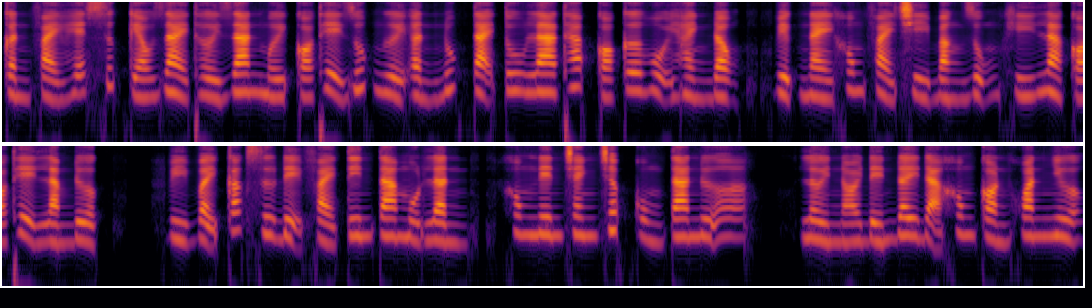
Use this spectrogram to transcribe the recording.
cần phải hết sức kéo dài thời gian mới có thể giúp người ẩn núp tại Tu La Tháp có cơ hội hành động. Việc này không phải chỉ bằng dũng khí là có thể làm được. Vì vậy các sư đệ phải tin ta một lần, không nên tranh chấp cùng ta nữa. Lời nói đến đây đã không còn khoan nhượng,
